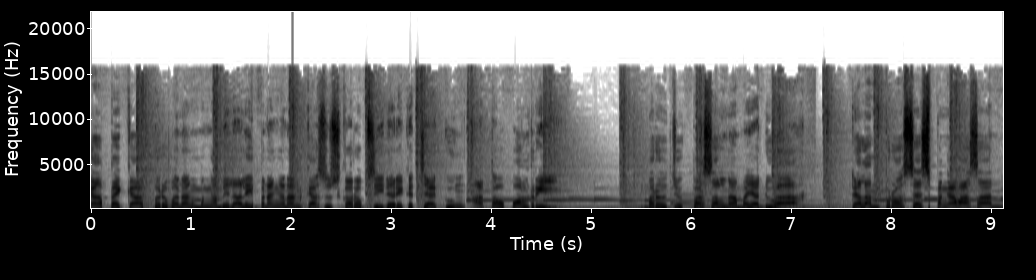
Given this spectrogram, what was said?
KPK berwenang mengambil alih penanganan kasus korupsi dari Kejagung atau Polri. Merujuk pasal 6 ayat 2, dalam proses pengawasan,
